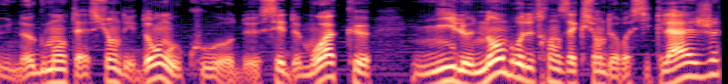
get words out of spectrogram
une augmentation des dons au cours de ces deux mois que ni le nombre de transactions de recyclage,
